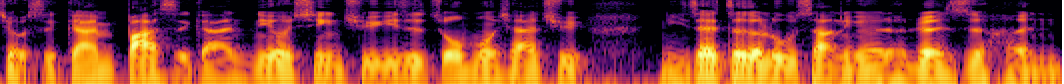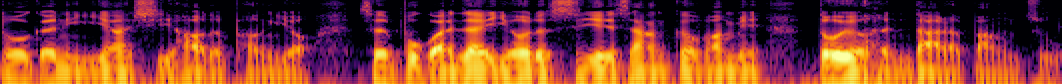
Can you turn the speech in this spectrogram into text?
九十杆、八十杆，你有兴趣一直琢磨下去，你在这个路上你会认识很多跟你一样喜好的朋友，所以不管在以后的事业上各方面都有很大的帮助。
